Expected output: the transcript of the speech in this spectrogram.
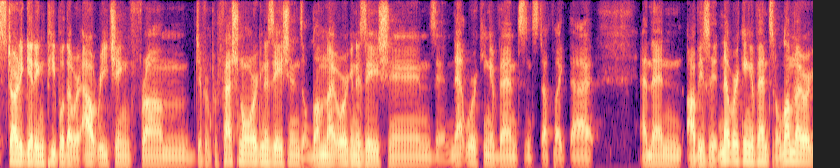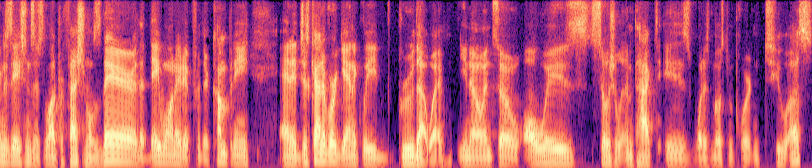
started getting people that were outreaching from different professional organizations, alumni organizations, and networking events and stuff like that. And then obviously at networking events and alumni organizations, there's a lot of professionals there that they wanted it for their company. And it just kind of organically grew that way, you know. And so always social impact is what is most important to us.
